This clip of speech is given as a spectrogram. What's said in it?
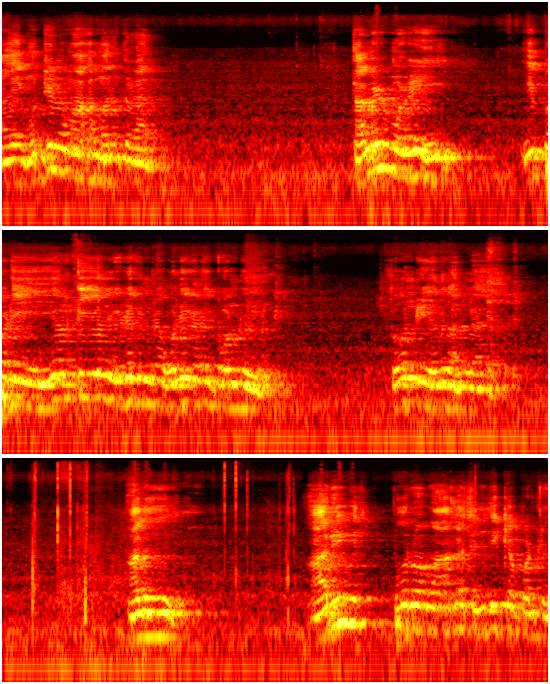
அதை முற்றிலுமாக மறுக்கிறார். தமிழ் மொழி இப்படி இயற்கையில் எழுகின்ற ஒளிகளை கொண்டு தோன்றியது அல்ல. அது அறிவு பூர்வமாக சிந்திக்கப்பட்டு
